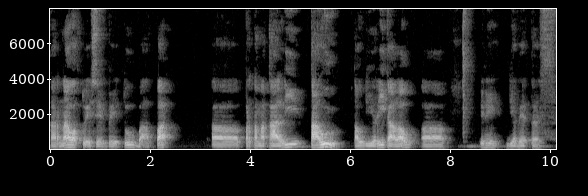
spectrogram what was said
karena waktu SMP itu bapak eh, pertama kali tahu tahu diri kalau eh, ini diabetes.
